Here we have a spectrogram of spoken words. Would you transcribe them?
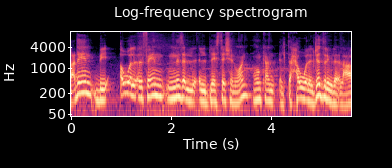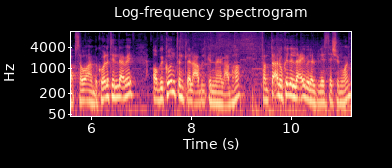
بعدين بأول 2000 نزل ال PlayStation 1 هون كان التحول الجذري للألعاب سواء ب quality اللعبة أو ب content الألعاب اللي كنا نلعبها. فانتقلوا كل اللعيبة لل PlayStation 1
